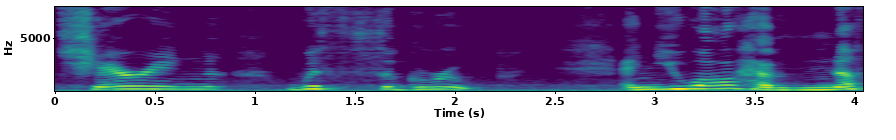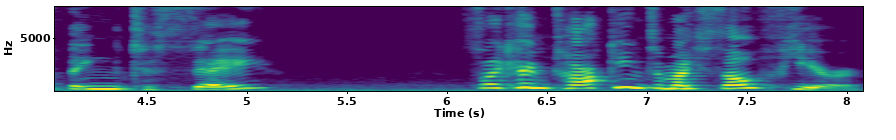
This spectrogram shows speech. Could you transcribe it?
sharing with the group, and you all have nothing to say? It's like I'm talking to myself here.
